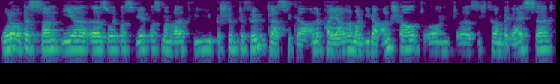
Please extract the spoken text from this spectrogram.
oder ob es dann eher äh, so etwas wird, was man halt wie bestimmte Filmklassiker alle paar Jahre mal wieder anschaut und äh, sich daran begeistert,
